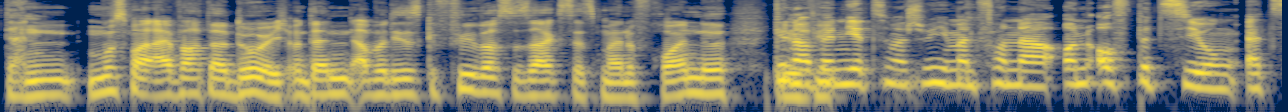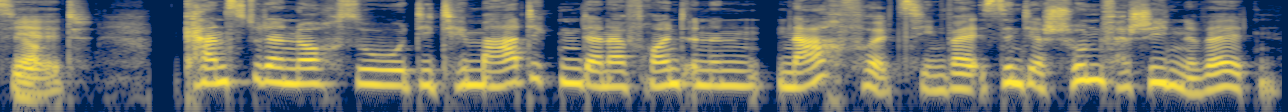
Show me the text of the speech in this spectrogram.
dann muss man einfach da durch. Und dann aber dieses Gefühl, was du sagst, jetzt meine Freunde. Genau, wenn jetzt zum Beispiel jemand von einer On-Off-Beziehung erzählt. Ja. Kannst du dann noch so die Thematiken deiner Freundinnen nachvollziehen? Weil es sind ja schon verschiedene Welten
